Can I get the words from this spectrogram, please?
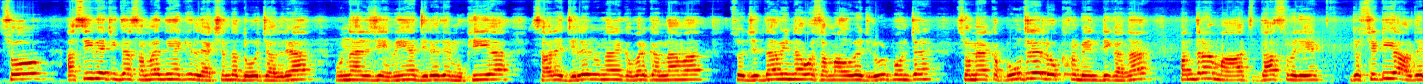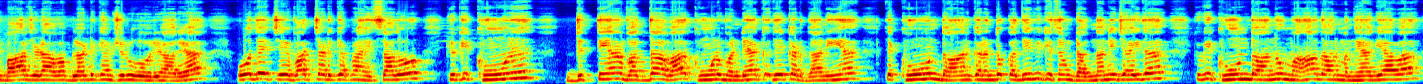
ਸੋ ਅਸੀਂ ਵੀ ਇਹ ਚੀਜ਼ਾਂ ਸਮਝਦੇ ਹਾਂ ਕਿ ਇਲੈਕਸ਼ਨ ਦਾ ਦੌਰ ਚੱਲ ਰਿਹਾ, ਉਹਨਾਂ ਦੇ ਜਿਵੇਂ ਆ, ਜ਼ਿਲ੍ਹੇ ਦੇ ਮੁਖੀ ਆ, ਸਾਰੇ ਜ਼ਿਲ੍ਹੇ ਨੂੰ ਉਹਨਾਂ ਨੇ ਕਵਰ ਕਰਨਾ ਵਾ। ਸੋ ਜਿੱਦਾਂ ਵੀ ਇਹਨਾਂ ਕੋਲ ਸਮਾਂ ਹੋਵੇ ਜਰੂਰ ਪਹੁੰਚਣ। ਸੋ ਮੈਂ ਕਪੂਰਥਲੇ ਲੋਕਾਂ ਨੂੰ ਬੇਨਤੀ ਕਰਦਾ 15 ਮਾਰਚ 10 ਵਜੇ ਜੋ ਸਿਟੀ ਹਾਲ ਦੇ ਬਾਹਰ ਜਿਹੜਾ ਵਾ ਬਲੱਡ ਕੈਂਪ ਸ਼ੁਰੂ ਹੋ ਰਿਹਾ ਆ ਰਿਹਾ, ਉਹਦੇ 'ਚ ਵੱਧ ਚੜ ਕੇ ਆਪਣਾ ਹਿੱਸਾ ਦਿਓ, ਕਿਉਂਕਿ ਖੂਨ ਦਿੱਤਿਆਂ ਵੱਧਦਾ ਵਾ ਖੂਨ ਵੰਡਿਆ ਕਦੇ ਘਟਦਾ ਨਹੀਂ ਆ ਤੇ ਖੂਨ ਦਾਨ ਕਰਨ ਤੋਂ ਕਦੀ ਵੀ ਕਿਸੇ ਨੂੰ ਡਰਨਾ ਨਹੀਂ ਚਾਹੀਦਾ, ਕਿਉਂਕਿ ਖੂਨ ਦਾਨ ਨੂੰ ਮਹਾਦਾਨ ਮੰਨਿਆ ਗਿਆ ਵਾ।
